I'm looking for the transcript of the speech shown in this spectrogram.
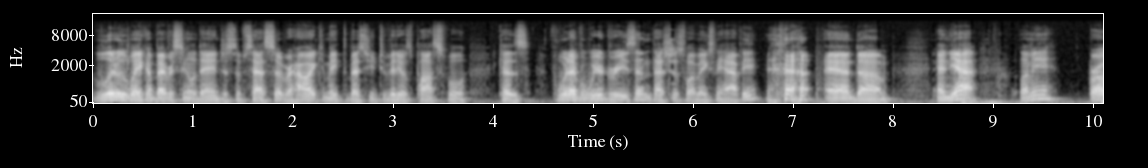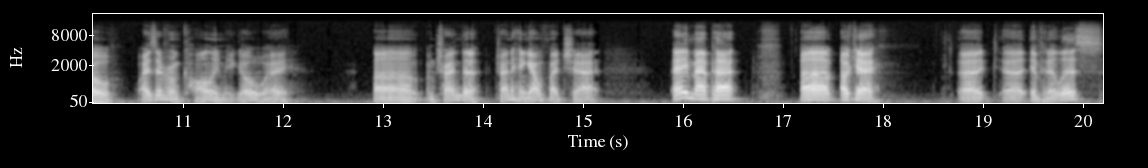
literally wake up every single day and just obsess over how I can make the best YouTube videos possible. Because for whatever weird reason, that's just what makes me happy. and, um, and yeah, let me, bro, why is everyone calling me? Go away. Um, I'm trying to trying to hang out with my chat. Hey, MatPat. Uh, okay. Uh, uh, Infinite Lists.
